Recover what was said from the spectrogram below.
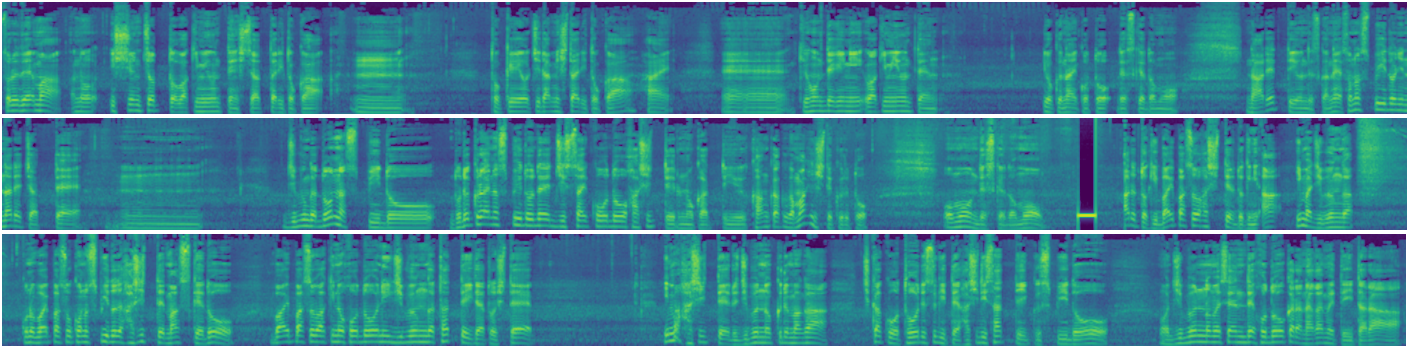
それで、まあ、あの、一瞬ちょっと脇見運転しちゃったりとか、うん、時計をチラ見したりとか、はい。えー、基本的に脇見運転良くないことですけども、慣れっていうんですかね、そのスピードに慣れちゃって、うーん、自分がどんなスピードどれくらいのスピードで実際行動を走っているのかっていう感覚が麻痺してくると思うんですけども、ある時バイパスを走っている時に、あ、今自分がこのバイパスをこのスピードで走ってますけど、バイパス脇の歩道に自分が立っていたとして、今走っている自分の車が近くを通り過ぎて走り去っていくスピードをもう自分の目線で歩道から眺めていたら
